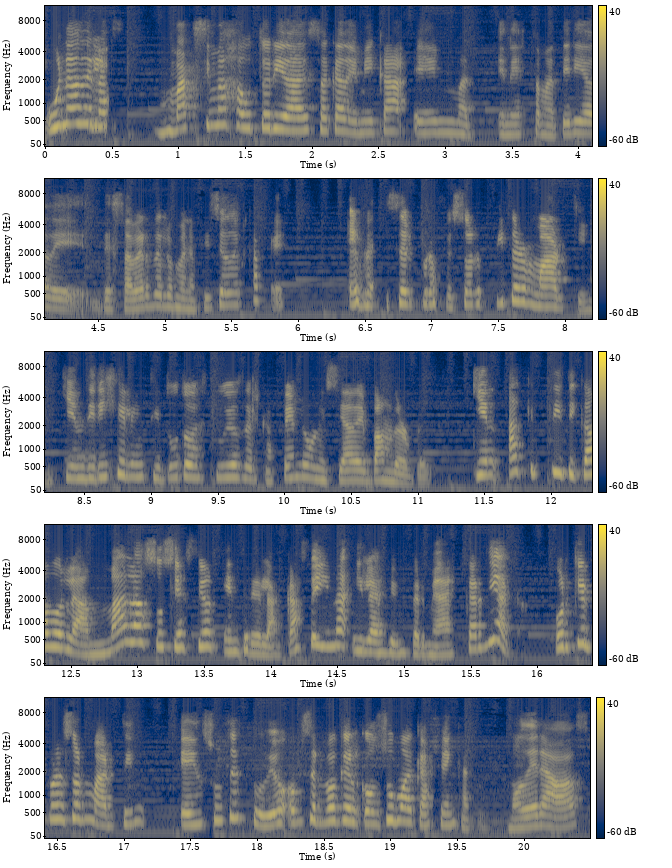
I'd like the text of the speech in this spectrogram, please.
Una de las máximas autoridades académicas en, en esta materia de, de, saber de los beneficios del café es el profesor Peter Martin, quien dirige el Instituto de Estudios del Café en la Universidad de Vanderbilt quien ha criticado la mala asociación entre la cafeína y las enfermedades cardíacas, porque el profesor Martin en sus estudios observó que el consumo de café en cantidades moderadas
